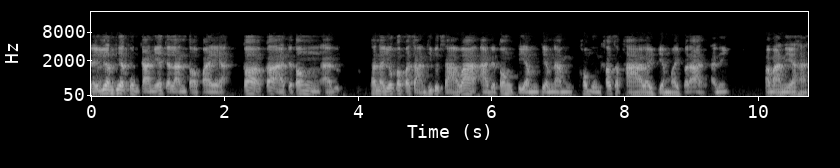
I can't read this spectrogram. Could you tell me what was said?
ในเรื่องที่โครงการนี้จะรันต่อไปอะก็ก็อาจจะต้องท่านนายกก็ประสานที่ปรึกษาว่าอาจจะต้องเตรียมเตรียมนำข้อมูลเข้าสภาอะไรเตรียมไว้ก็ได้ อันนี้ประมาณนี้ฮะ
